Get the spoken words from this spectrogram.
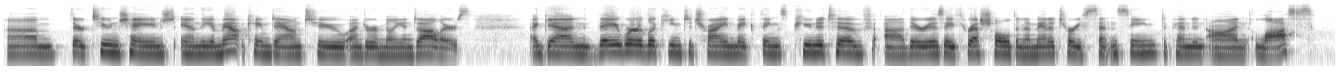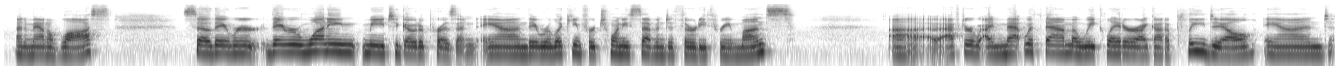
um, their tune changed and the amount came down to under a million dollars. Again, they were looking to try and make things punitive. Uh, there is a threshold and a mandatory sentencing dependent on loss, an amount of loss. So they were they were wanting me to go to prison, and they were looking for 27 to 33 months. Uh, after I met with them a week later, I got a plea deal, and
